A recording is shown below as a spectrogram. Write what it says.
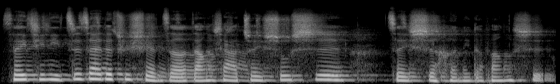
所以，请你自在的去选择当下最舒适、最适合你的方式。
